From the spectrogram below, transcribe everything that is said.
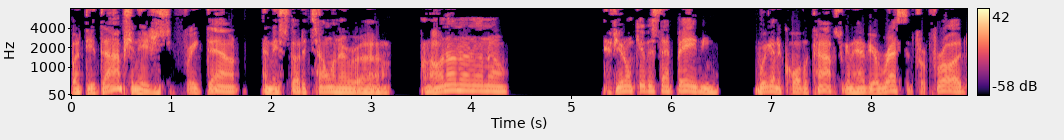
But the adoption agency freaked out and they started telling her, uh, oh, no, no, no, no. If you don't give us that baby, we're going to call the cops. We're going to have you arrested for fraud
